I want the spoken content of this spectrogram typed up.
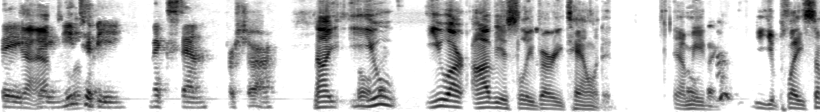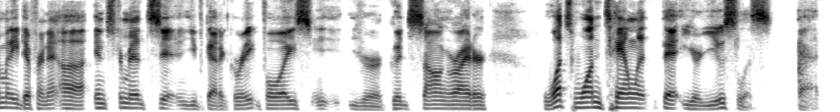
they, Yeah, they need to be mixed in for sure. now Cool, you you are obviously very talented. I Oh, mean, thank you. play so many different uh, instruments. You've got a great voice. You're a good songwriter. What's one talent that you're useless at?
